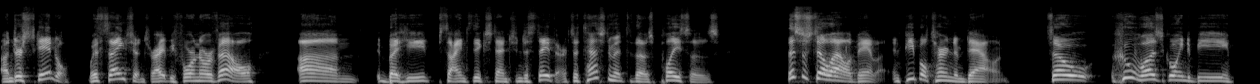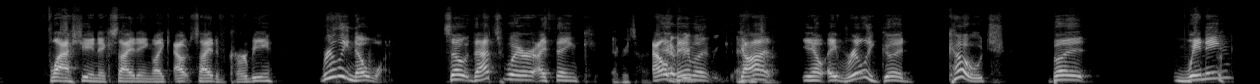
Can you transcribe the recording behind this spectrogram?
Under scandal with sanctions, right? Before Norvell. Um, but he signs the extension to stay there. It's a testament to those places. This is still Alabama, and people turned him down. So who was going to be flashy and exciting, like outside of Kirby? Really, no one. So that's where I think Every time. Alabama Every freaking- got time. you know a really good coach, but winning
